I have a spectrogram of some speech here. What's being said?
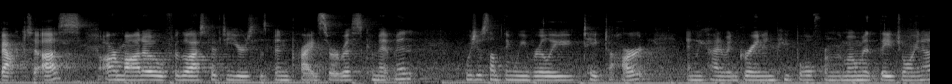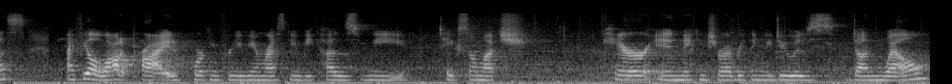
back to us. Our motto for the last 50 years has been pride, service, commitment, which is something we really take to heart and we kind of ingrain in people from the moment they join us. I feel a lot of pride working for UVM Rescue because we take so much care in making sure everything we do is done well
